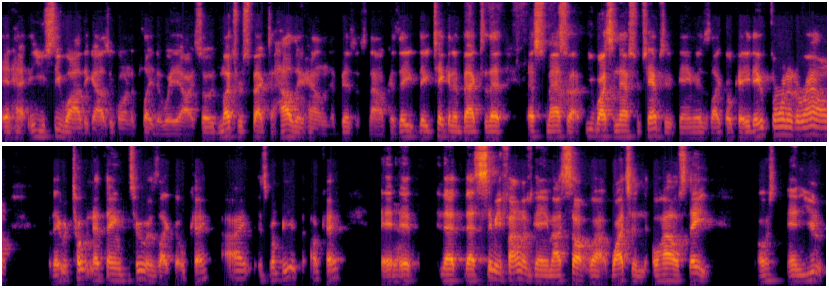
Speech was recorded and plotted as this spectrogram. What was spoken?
And ha- you see why the guys are going to play the way they are. So much respect to how they're handling the business now because they they taking it back to that that smash. You watch the national championship game, it's like okay, they were throwing it around, but they were toting that thing too. It's like okay, all right, it's gonna be okay. It, yeah. it that that semifinals game I saw watching Ohio State, oh, and you,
